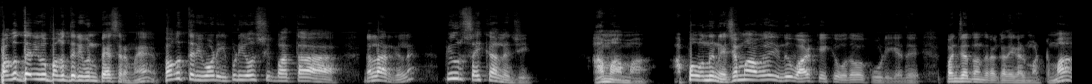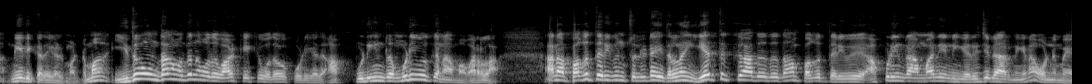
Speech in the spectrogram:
பகுத்தறிவு பகுத்தறிவுன்னு பேசுகிறோமே பகுத்தறிவோடு இப்படி யோசிச்சு பார்த்தா நல்லா இருக்குல்ல? பியூர் சைக்காலஜி ஆமாம் ஆமாம் அப்போ வந்து நிஜமாவே இது வாழ்க்கைக்கு உதவக்கூடியது. பஞ்சதந்திர கதைகள் மட்டுமா? நீதி கதைகள் மட்டுமா? இதுவும் தான் வந்து நமது வாழ்க்கைக்கு உதவக்கூடியது அப்படின்ற முடிவுக்கு நாம் வரலாம். ஆனால் பகுத்தறிவுன்னு சொல்லிட்டு இதெல்லாம் ஏற்றுக்காதது தான் பகுத்தறிவு அப்படின்ற மாதிரி நீங்கள் ரிஜிடாக இருந்தீங்கன்னா ஒன்றுமே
